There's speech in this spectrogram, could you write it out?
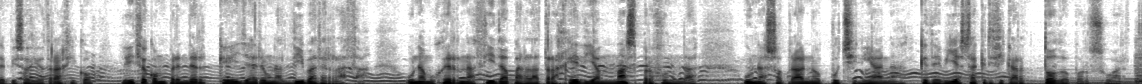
Este episodio trágico le hizo comprender que ella era una diva de raza, una mujer nacida para la tragedia más profunda, una soprano pucciniana que debía sacrificar todo por su arte.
